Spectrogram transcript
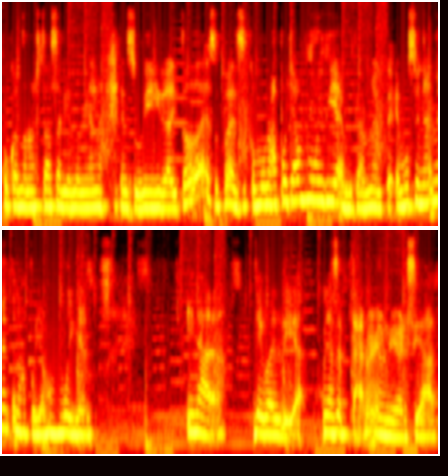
o cuando no estaba saliendo bien en su vida y todo eso, pues como nos apoyamos muy bien realmente, emocionalmente nos apoyamos muy bien. Y nada, llegó el día me aceptaron en la universidad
